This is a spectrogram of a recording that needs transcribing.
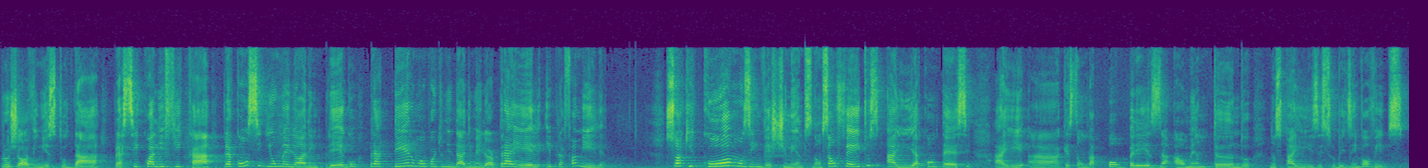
para o jovem estudar, para se qualificar, para conseguir um melhor emprego, para ter uma oportunidade melhor para ele e para a família. Só que como os investimentos não são feitos, aí acontece aí a questão da pobreza aumentando nos países subdesenvolvidos.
